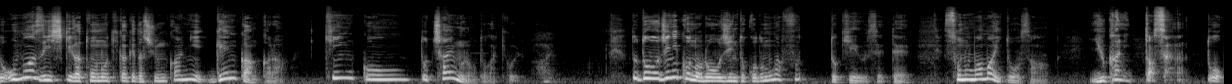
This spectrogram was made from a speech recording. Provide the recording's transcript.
で思わず意識が遠のきかけた瞬間に玄関からキンコーンとチャイムの音が聞こえる。はい。と同時にこの老人と子供がふっと消え失せてそのまま伊藤さん床にドスンと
